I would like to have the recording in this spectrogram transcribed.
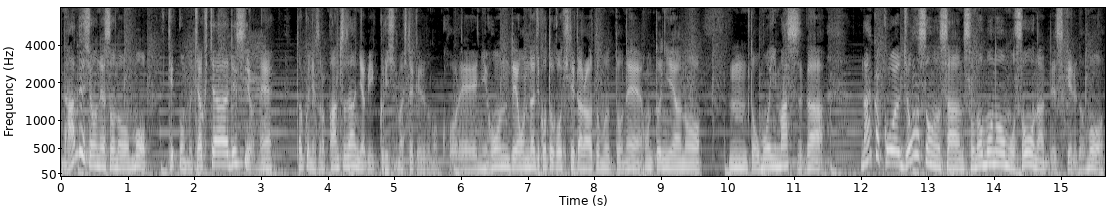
なんでしょうね、その、もう結構むちゃくちゃですよね。特にそのパンツダウンにはびっくりしましたけれども、これ、日本で同じことが起きてたらと思うとね、本当にあの、うんと思いますが、なんかこう、ジョンソンさんそのものもそうなんですけれども、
